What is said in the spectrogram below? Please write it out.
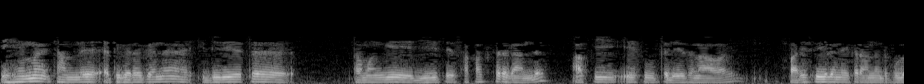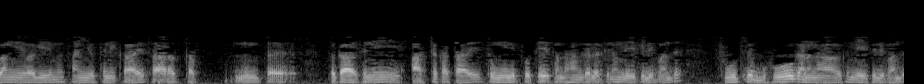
එහෙම ඡන්දය ඇති කරගෙන ඉදිරියට තමන්ගේ ජීවිතය සකස් කරගන්න අපි ඒ සූත්‍ර දේශනාවල් පරිශීලනය කරන්නට පුළුවන්. ඒ වගේම සංයුත්ත නිකායේ සාරත්ත ප්‍රකාශනයේ අට කතාවේ තුන්වෙනි පොතේ සඳහන් කරලා තියෙනවා මේ පිළිබඳ සූත්‍ර බොහෝ ගණනාවක මේ පිළිබඳ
